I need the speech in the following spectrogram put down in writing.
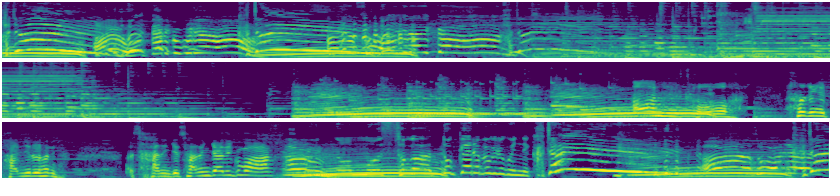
가자. 아유 왜 때리고 그래 가자 아유 소 아니라니까 가자. 아유 더워 하루 종일 밭일을 하니 사는 게 사는 게 아니구만 아유 너무 소가 또 깨를 있네. 가자. 아유 아니야 가자.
